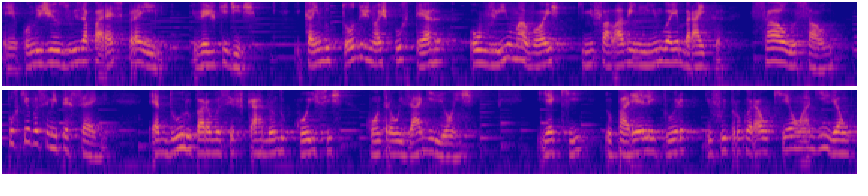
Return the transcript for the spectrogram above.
é, quando Jesus aparece para ele. E veja o que diz: E caindo todos nós por terra, ouvi uma voz que me falava em língua hebraica: Saulo, Saulo, por que você me persegue? É duro para você ficar dando coices contra os aguilhões. E aqui eu parei a leitura e fui procurar o que é um aguilhão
